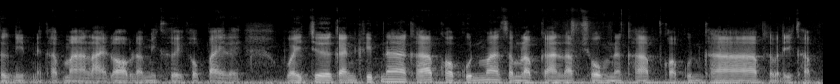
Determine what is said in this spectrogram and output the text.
สักนิดนะครับ มาหลายรอบแล้วไม่เคยเข้าไปเลย ไว้เจอกันคลิปหน้าครับ ขอบคุณมากสำหรับการรับชมนะครับ ขอบคุณครับ สวัสดีครับ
